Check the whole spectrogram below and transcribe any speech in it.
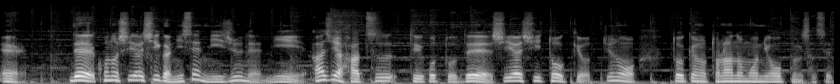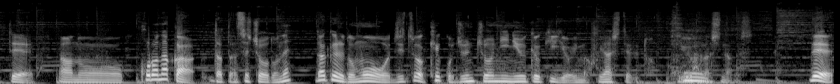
ええ。で、この CIC が2020年にアジア初ということで CIC 東京っていうのを東京の虎ノ門にオープンさせて、あのー、コロナ禍だったんですね、ちょうどね。だけれども、実は結構順調に入居企業を今増やしてるという話なんです。で、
